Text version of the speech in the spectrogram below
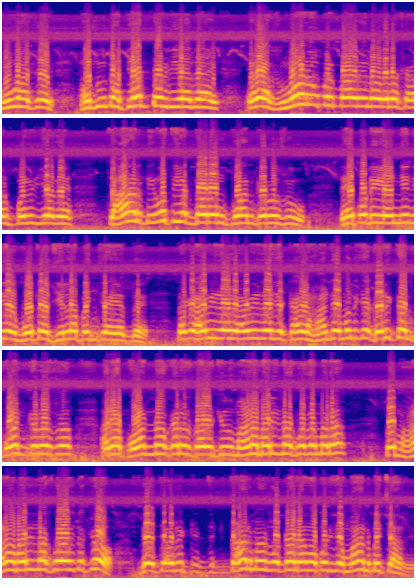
ભૂવા છે હજુ તો ટ્રેક્ટર ગયા જાય. એવા રોડ ઉપર પાણીના બધા પડી ગયા છે. ચાર દિવસથી એક ધારો હું ફોન કરું છું. ડેપ્યુટી એન્જિનિયર બોટા જિલ્લા પંચાયતને. તો કે આવી જાય આવી જાય છે. કાંઈ સાંજે મને કે ઘડીક તમે ફોન કરો છો. અરે ફોન ન કરો તો હવે કીધું માણા મારી નાખવા તમારા તો માણા મારી નાખવા હોય તો કયો? બે ચાર માણસો કાલે આમાં પડી જાય, માંડ બચાવે.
